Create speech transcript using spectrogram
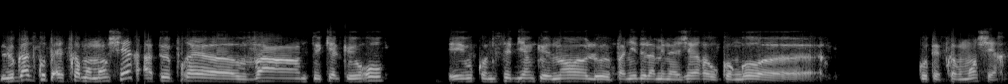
Le gaz coûte extrêmement cher, à peu près 20 euh, et quelques euros. Et vous connaissez bien que non, le panier de la ménagère au Congo euh, coûte extrêmement cher,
